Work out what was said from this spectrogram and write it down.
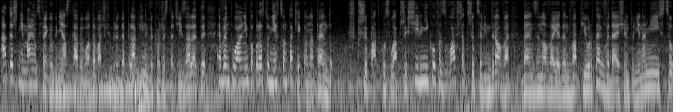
a też nie mają swojego gniazdka, aby ładować hybrydę plug-in, wykorzystać jej zalety, ewentualnie po prostu nie chcą takiego napędu. W przypadku słabszych silników, zwłaszcza trzycylindrowe, benzynowe 1.2 PureTech wydaje się tu nie na miejscu,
